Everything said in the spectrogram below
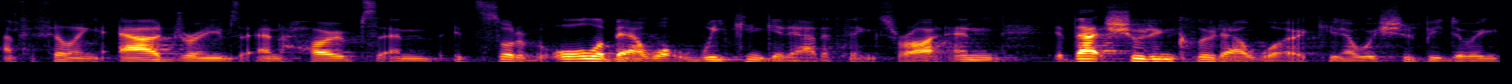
and fulfilling our dreams and hopes, and it's sort of all about what we can get out of things, right? And that should include our work. You know, we should be doing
